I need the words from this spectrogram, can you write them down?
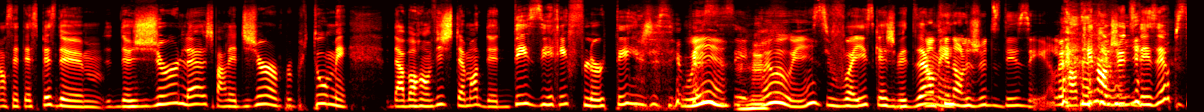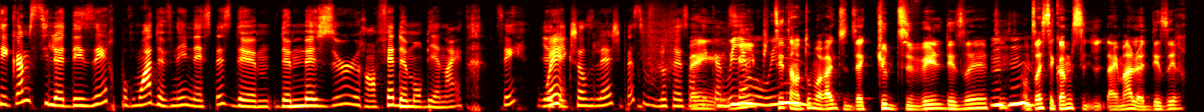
dans cette espèce de, de jeu, là, je parlais de jeu un peu plus tôt, mais d'avoir envie justement de désirer flirter. Je sais pas Oui. si, Mhm. Oui, oui, oui. si vous voyez ce que je veux dire. Rentrer mais dans le jeu du désir. là. rentrer dans le jeu du désir, puis c'est comme si le désir, pour moi, devenait une espèce de, de mesure, en fait, de mon bien-être. Tu sais, il y a Ouais. quelque chose là. Je sais pas si vous le ressentez Ben comme oui, ça. oui, oui, puis tu sais, oui. tantôt, Morag, tu disais cultiver le désir. sais. Mhm. On dirait que c'est comme si le désir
